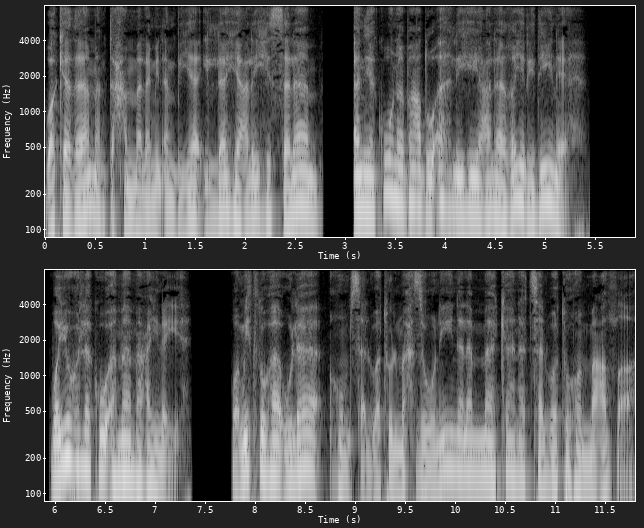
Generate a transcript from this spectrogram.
وكذا من تحمل من أنبياء الله عليه السلام أن يكون بعض أهله على غير دينه. ويهلك أمام عينيه. ومثل هؤلاء هم سلوة المحزونين لما كانت سلوتهم مع الله.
